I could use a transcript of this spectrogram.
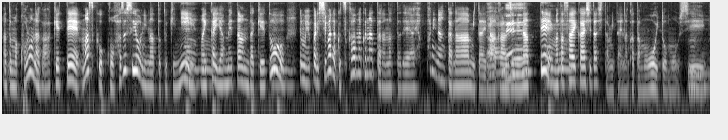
あとまあコロナが明けてマスクをこう外すようになった時に、うんうん。まあ一回やめたんだけど、うんでもやっぱりしばらく使わなくなったらなったであやっぱりなんかなみたいな感じになって、ねうんうん。また再開しだしたみたいな方も多いと思うし、うん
